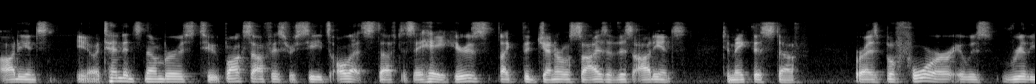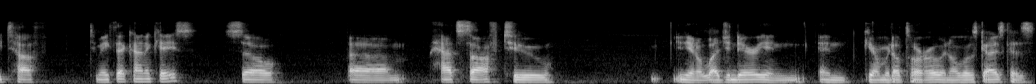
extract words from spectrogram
audience, you know, attendance numbers, to box office receipts, all that stuff to say, hey, here's like the general size of this audience to make this stuff. Whereas before, it was really tough to make that kind of case. So, um, hats off to you know legendary and and Guillermo del Toro and all those guys because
